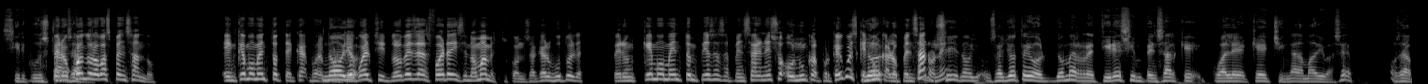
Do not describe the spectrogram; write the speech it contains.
circunstancias. Pero ¿cuándo lo vas pensando? ¿En qué momento te cae? No, yo- igual si lo ves de afuera dices, no mames, pues cuando saqué el fútbol. Pero ¿en qué momento empiezas a pensar en eso o nunca? Porque hay güeyes que Yo- nunca lo pensaron, ¿eh? Sí, no, yo- o sea, yo te digo, yo me retiré sin pensar que, cuál, e- qué chingada madre iba a ser. O sea,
